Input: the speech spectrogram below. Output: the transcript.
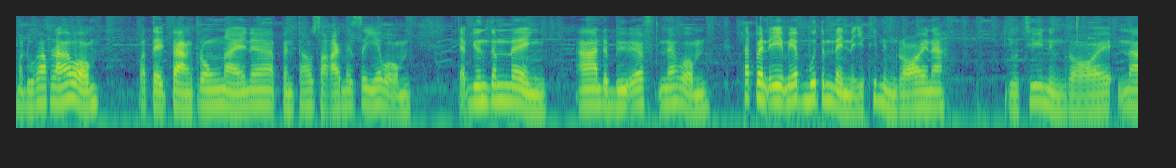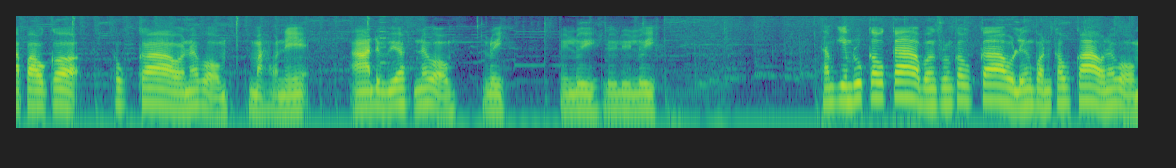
มาดูครับพลังครับผมว่าแตกต่างตรงไหนนะเป็นเท้าซ้ายเมสซี่ครับผมจับยืนตำแหน่ง RWF นะครับผม ถ้าเป็น AMF บูตตำแหน่งเนี่ยอยู่ที่ 100 นะ อยู่ที่ 100 หน้าเป้าก็99นะครับผม มาวันนี้ RWF นะครับผม ลุย ลุยลุยลุยลุยลุยทำเกมรุก 99 บอลโซน99 เลี้ยงบอล 99 นะครับผม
